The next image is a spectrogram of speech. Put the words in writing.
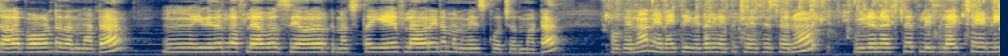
చాలా బాగుంటుంది అనమాట ఈ విధంగా ఫ్లేవర్స్ ఎవరెవరికి నచ్చుతాయి ఏ ఫ్లేవర్ అయినా మనం వేసుకోవచ్చు అనమాట ఓకేనా? నేనైతే ఈ విధంగా అయితే చేసేసాను. వీడియో నచ్చితే ప్లీజ్ లైక్ చేయండి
